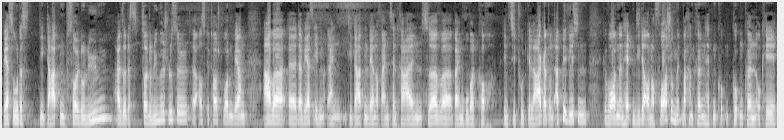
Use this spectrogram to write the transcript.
wäre es so, dass die Daten pseudonym, also das pseudonyme Schlüssel äh, ausgetauscht worden wären, aber äh, da wäre es eben, ein, die Daten wären auf einem zentralen Server beim Robert Koch Institut gelagert und abgeglichen geworden, dann hätten die da auch noch Forschung mitmachen können, hätten gucken, gucken können, okay,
